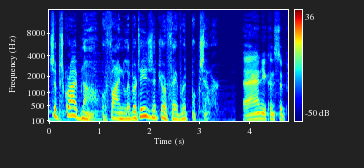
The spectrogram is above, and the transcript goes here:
Subscribe now or find Liberties at your favorite bookseller. And you can sub-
